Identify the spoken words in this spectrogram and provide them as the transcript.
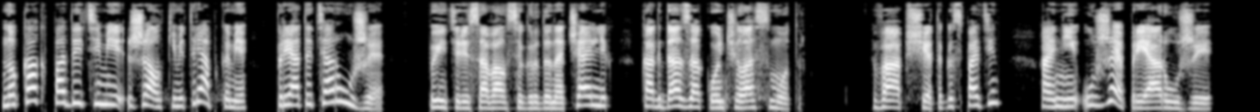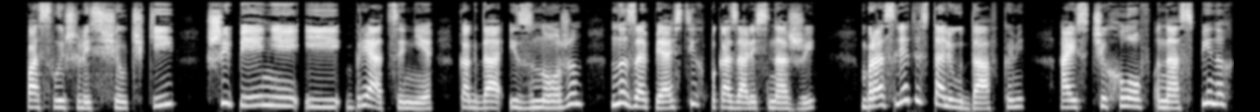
Но как под этими жалкими тряпками прятать оружие, поинтересовался градоначальник, когда закончил осмотр. «Вообще-то, господин, они уже при оружии!» Послышались щелчки, шипение и бряцание, когда из ножен на запястьях показались ножи, браслеты стали удавками, а из чехлов на спинах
